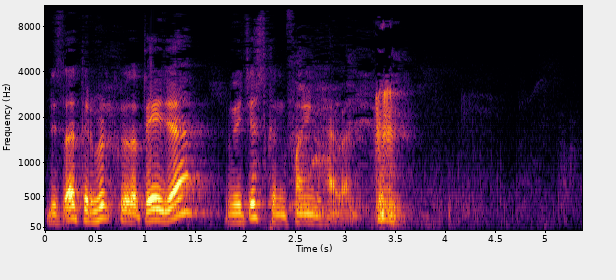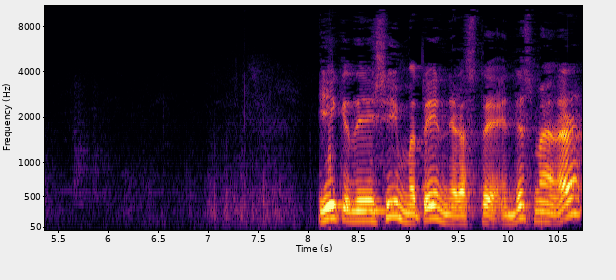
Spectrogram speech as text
this atrivritkృత teja which is confined to heaven. Ekadeshi mate niraste. In this manner,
